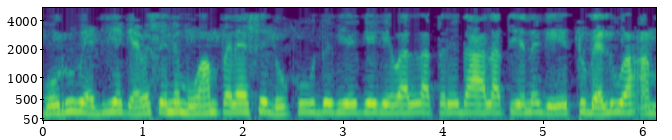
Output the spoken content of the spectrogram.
හොරු වැඩිය ගැවසෙන මුවන් පැලැස්සේ ලොකු උදවියගේ ගෙවල් අතරේ දාලා තියෙන ගේට්ටු බැලුවාම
